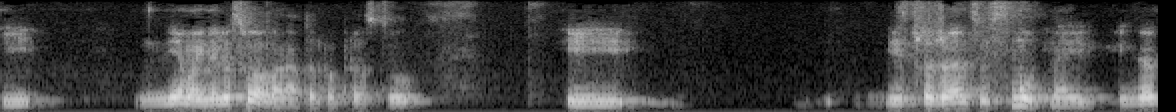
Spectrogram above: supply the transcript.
I nie ma innego słowa na to po prostu. I jest przerażające i smutne. I no,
